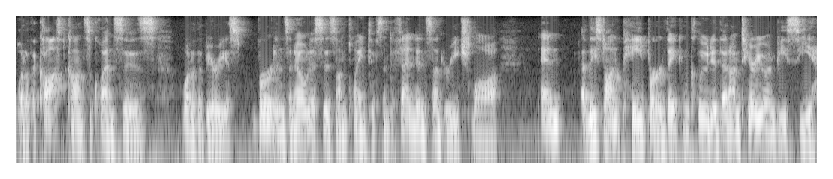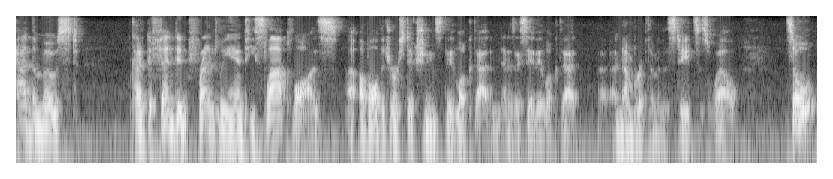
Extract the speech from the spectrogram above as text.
What are the cost consequences? What are the various burdens and onuses on plaintiffs and defendants under each law? And at least on paper, they concluded that Ontario and BC had the most kind of defendant friendly anti slap laws uh, of all the jurisdictions they looked at. And, and, as I say, they looked at a number of them in the states as well. So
